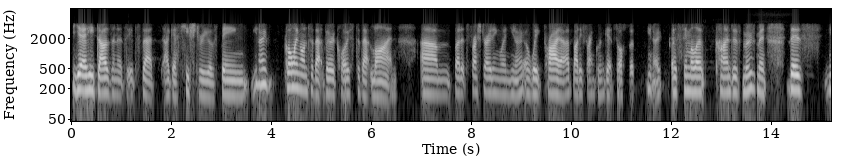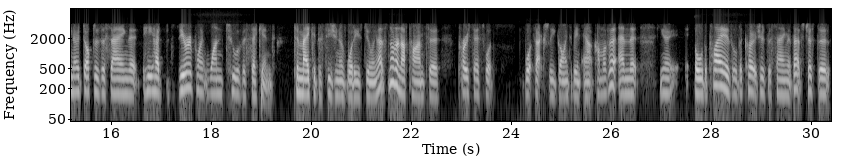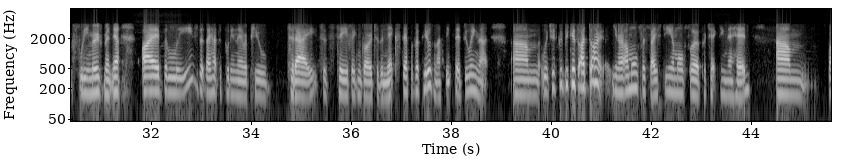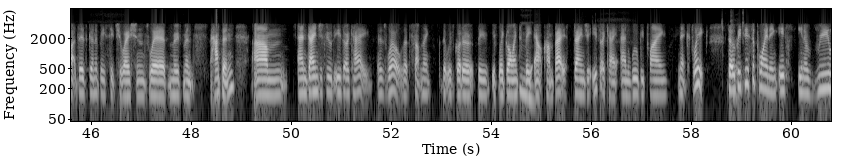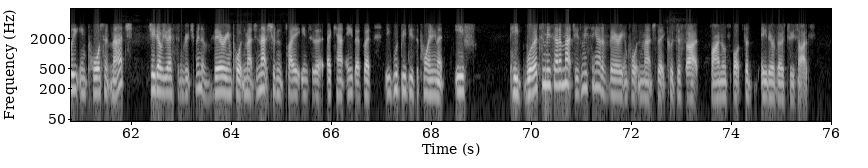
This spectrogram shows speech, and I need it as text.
Yeah, he does, and it's it's that I guess history of being, you know, going onto that very close to that line. Um, but it's frustrating when you know a week prior, Buddy Franklin gets off the, you know, a similar kind of movement. There's, you know, doctors are saying that he had 0.12 of a second to make a decision of what he's doing. That's not enough time to process what's what's actually going to be an outcome of it, and that you know all the players, all the coaches are saying that that's just a footy movement. Now, I believe that they had to put in their appeal today to see if we can go to the next step of appeals, and I think they're doing that, um, which is good because I don't, you know, I'm all for safety, I'm all for protecting the head, um, but there's going to be situations where movements happen. Um, and Dangerfield is okay as well. That's something that we've got to be, if we're going to be outcome based, Danger is okay and we'll be playing next week. So it would be disappointing if in a really important match, GWS and Richmond, a very important match, and that shouldn't play into the account either, but it would be disappointing that if he were to miss out a match, he's missing out a very important match that could decide final spots for either of those two sides.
